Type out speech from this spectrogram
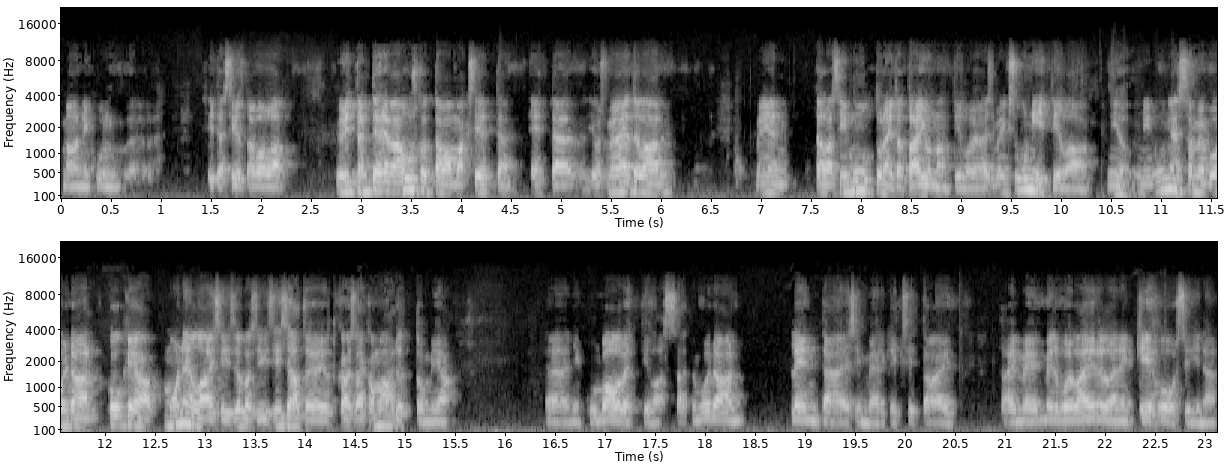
mä oon niin kuin sitä sillä tavalla yrittänyt tehdä vähän uskottavammaksi, että, että jos me ajatellaan meidän tällaisia muuttuneita tajunnantiloja, esimerkiksi unitilaa, niin, niin unessa me voidaan kokea monenlaisia sellaisia sisältöjä, jotka olisivat aika mahdottomia ää, niin kuin valvetilassa. Että me voidaan lentää esimerkiksi tai, tai me, meillä voi olla erilainen keho siinä,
